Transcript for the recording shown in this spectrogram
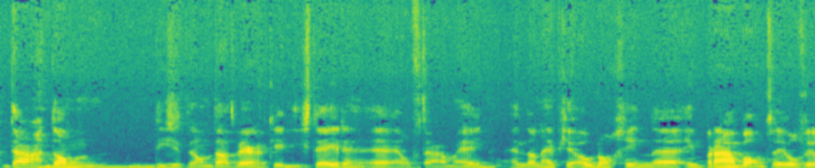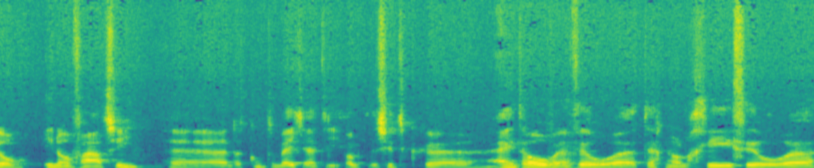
Daar, dan, die zitten dan daadwerkelijk in die steden of daaromheen. En dan heb je ook nog in, in Brabant heel veel innovatie. Dat komt een beetje uit die, ook, zit Eindhoven en veel technologie, veel,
